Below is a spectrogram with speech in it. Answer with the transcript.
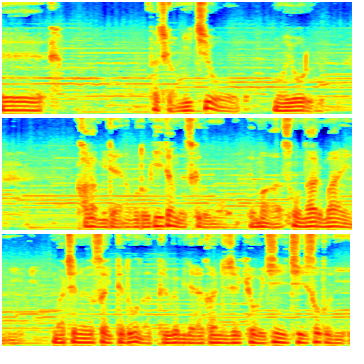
えー、確か日曜の夜からみたいなことを聞いたんですけども、でまあそうなる前に街の良さ一体どうなってるかみたいな感じで今日一日外に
